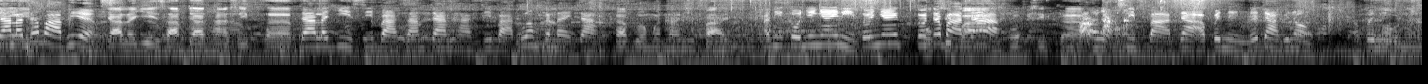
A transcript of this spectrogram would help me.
จานละจ้าบาทพี่จานละยี่สามจานห้าสิบครับจานละยี่สิบบาทสามจานห้าสิบบาทร่วมกันได้จ้าครับรวมกันในนี้ฝ่ายอันนี้ตัวใหญ่ๆนี่ตัวใหญ่ตัวจ้าบาทจ้าหกสิบครับหกสิบบาทจ้าเอาไปหนึ่งเด้อจ้าพี่น้องเอาไปหโลนึ่งนึง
